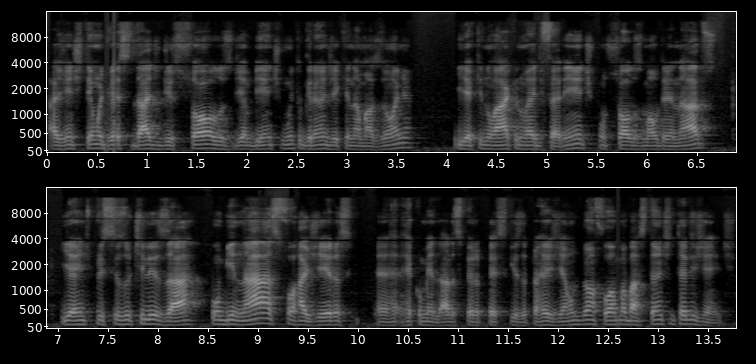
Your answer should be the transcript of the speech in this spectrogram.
a gente tem uma diversidade de solos, de ambiente muito grande aqui na Amazônia, e aqui no Acre não é diferente, com solos mal drenados e a gente precisa utilizar, combinar as forrageiras é, recomendadas pela pesquisa para a região de uma forma bastante inteligente.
